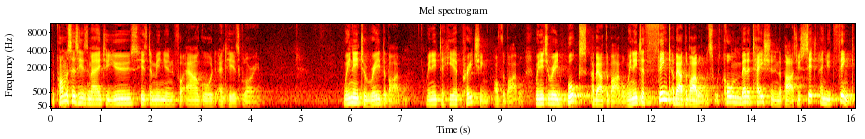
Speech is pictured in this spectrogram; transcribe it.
The promises He has made to use His dominion for our good and His glory. We need to read the Bible. We need to hear preaching of the Bible. We need to read books about the Bible. We need to think about the Bible. It's called meditation in the past. You sit and you think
